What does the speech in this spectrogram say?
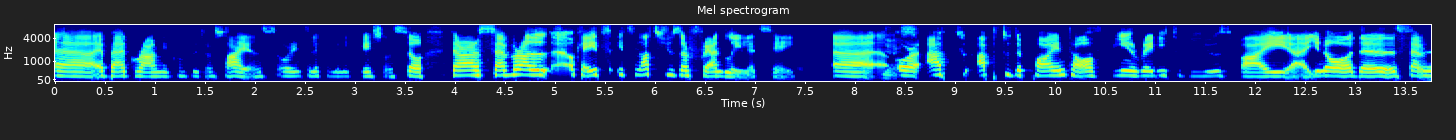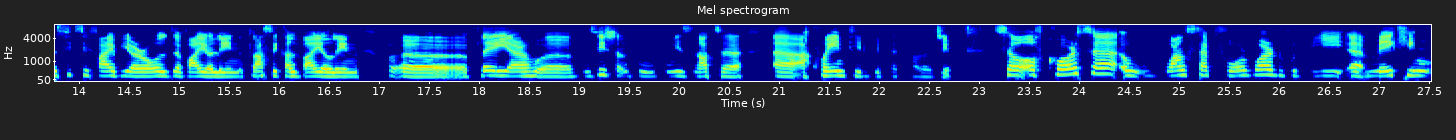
uh, a background in computer science or in telecommunications so there are several okay it's it's not user friendly let's say uh, yes. or up to, up to the point of being ready to be used by uh, you know the 65 year old violin classical violin uh, player uh, musician who, who is not uh, uh, acquainted with technology so of course one step forward would be making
